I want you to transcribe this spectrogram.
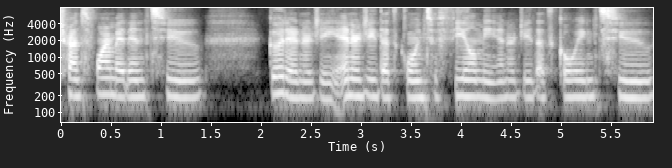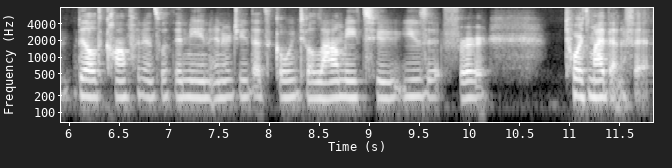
transform it into good energy, energy that's going to feel me, energy that's going to build confidence within me, and energy that's going to allow me to use it for towards my benefit.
